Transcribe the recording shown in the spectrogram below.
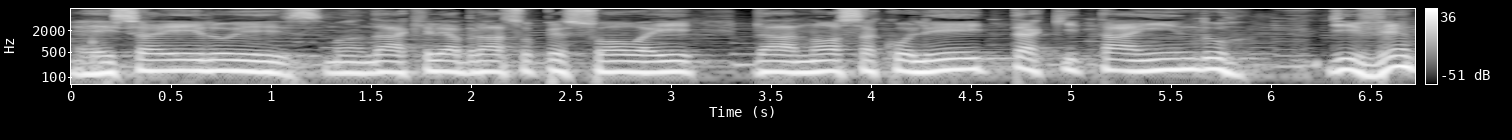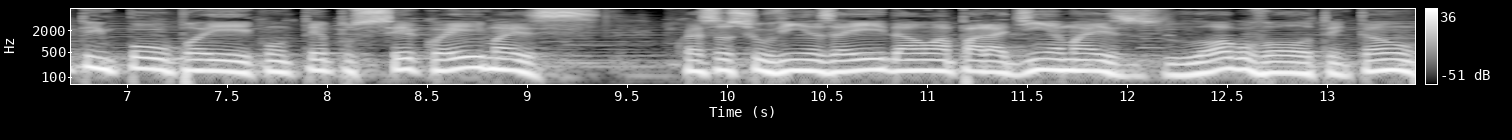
É isso aí, Luiz. Mandar aquele abraço ao pessoal aí da nossa colheita que tá indo de vento em polpa aí, com o tempo seco aí, mas com essas chuvinhas aí dá uma paradinha, mas logo volta. Então,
